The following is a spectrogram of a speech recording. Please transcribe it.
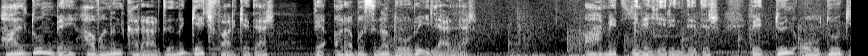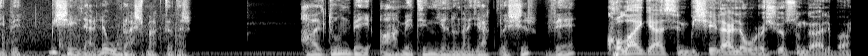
Haldun Bey havanın karardığını geç fark eder ve arabasına doğru ilerler. Ahmet yine yerindedir ve dün olduğu gibi bir şeylerle uğraşmaktadır. Haldun Bey Ahmet'in yanına yaklaşır ve Kolay gelsin bir şeylerle uğraşıyorsun galiba.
